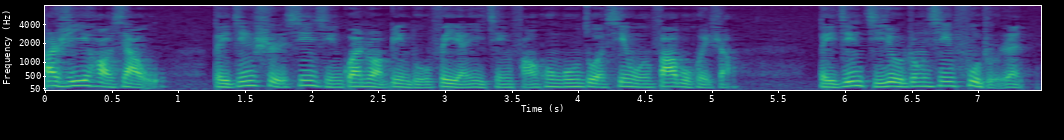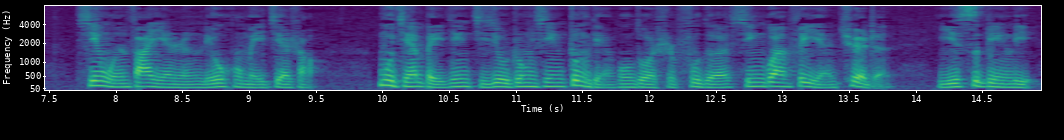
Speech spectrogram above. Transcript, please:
二十一号下午，北京市新型冠状病毒肺炎疫情防控工作新闻发布会上，北京急救中心副主任、新闻发言人刘红梅介绍，目前北京急救中心重点工作是负责新冠肺炎确诊、疑似病例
